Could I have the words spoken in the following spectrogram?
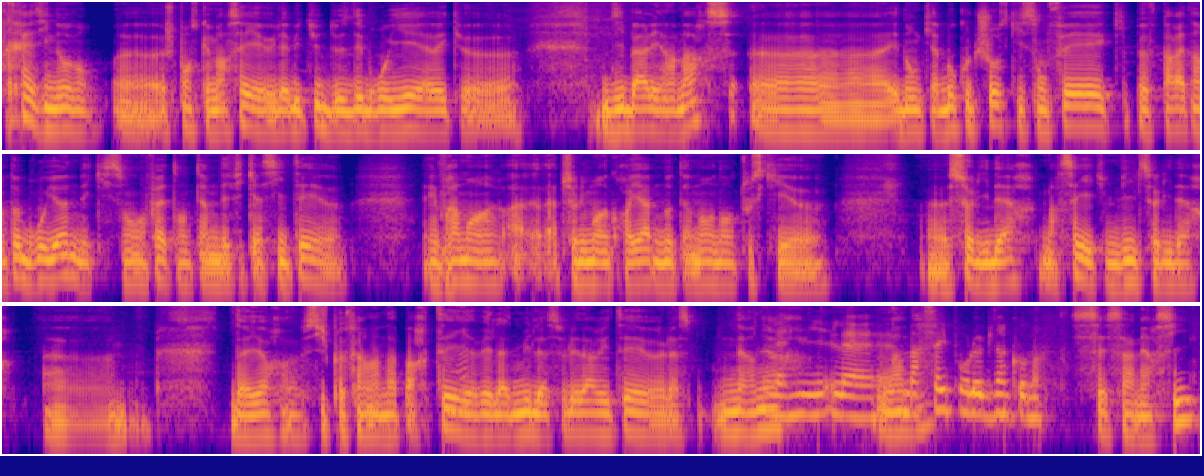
très innovant. Je pense que Marseille a eu l'habitude de se débrouiller avec euh, 10 balles et un Mars. Et donc, il y a beaucoup de choses qui sont faites, qui peuvent paraître un peu brouillonnes, mais qui sont en fait, en termes d'efficacité, vraiment absolument incroyables, notamment dans tout ce qui est solidaire. Marseille est une ville solidaire. Euh, D'ailleurs, euh, si je peux faire un aparté, il y avait la nuit de la solidarité euh, la semaine dernière. La nuit, la-. Marseille pour le bien commun. C'est ça, merci.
